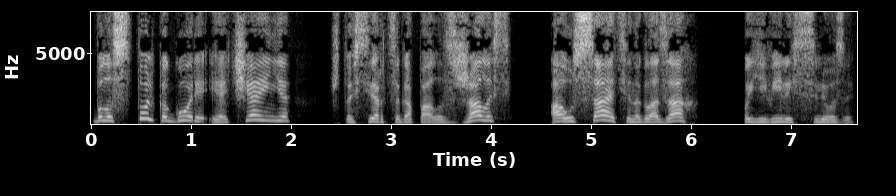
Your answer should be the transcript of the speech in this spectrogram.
было столько горя и отчаяния, что сердце Гапала сжалось, а у Сати на глазах появились слезы.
